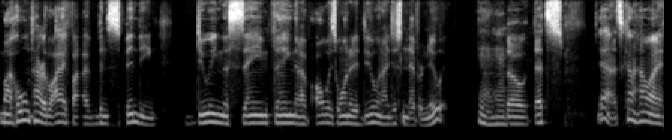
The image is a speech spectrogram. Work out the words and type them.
my whole entire life I've been spending doing the same thing that I've always wanted to do. And I just never knew it. Mhm. So that's yeah, that's kind of how I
